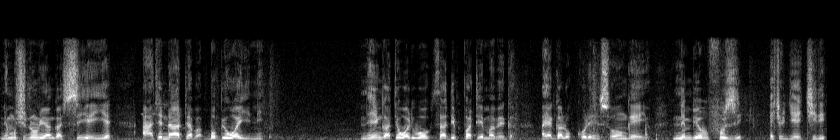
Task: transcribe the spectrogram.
ne mukitunulira nga si yeye ate n'ataba bobi wayini naye ng'ate waliwo third party emabega ayagala okukola ensonga eyo. Ne mu byobufuzi ekyo gyekiri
